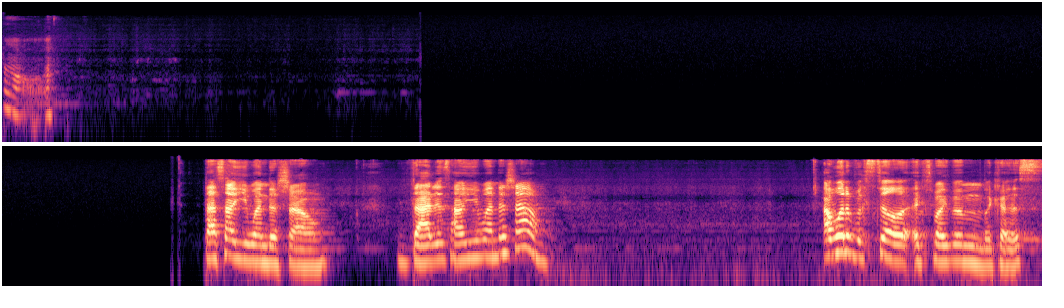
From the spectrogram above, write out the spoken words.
Oh. That's how you end a show. That is how you end a show. I would have still expected them to kiss.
